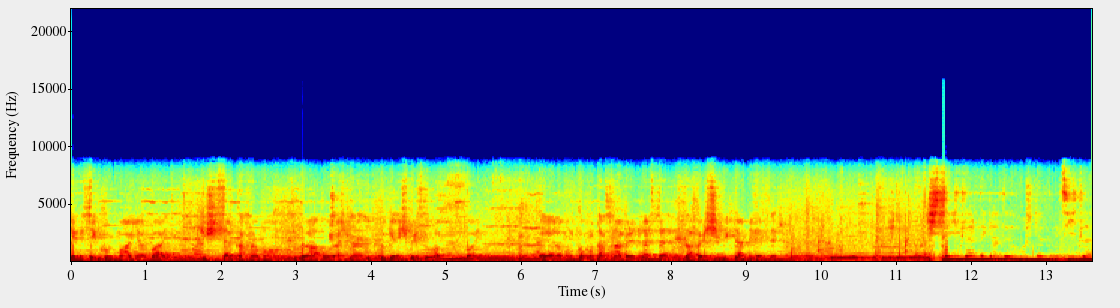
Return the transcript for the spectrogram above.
Kendisi kurma yarbay. Kişisel kahramanlığa uğraşmayan ufku geniş bir subay. Eğer onun komutasına verirlerse zafer şimdiden bizimdir. İşte yiğitler de geldi. Hoş geldiniz yiğitler.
